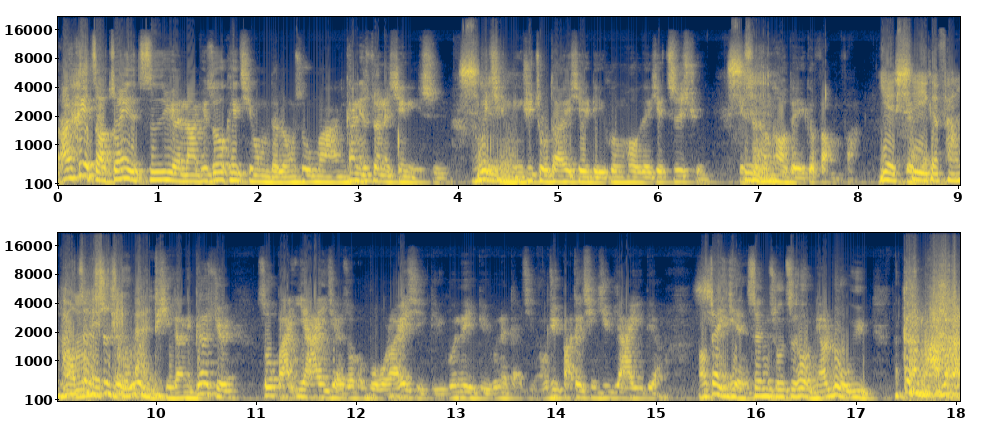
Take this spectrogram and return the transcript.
啊，可以找专业的资源啊，比如说可以请我们的龙叔妈，你看你是专业的心理师，是。我会请您去做到一些离婚后的一些咨询，也是是。很好的一个方法。也是一个方法，然我们会陪后正视这个问。题啦，你不要觉得说把它压抑起来，说我来一起离婚的离婚的代际，我就把这个情绪压抑掉，然后再衍生出之后你要入狱，那更麻烦，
